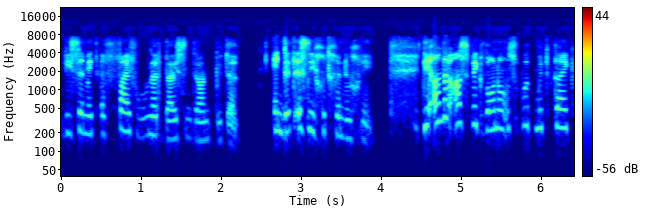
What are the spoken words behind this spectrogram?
Lise met 'n 500 000 rand boete. En dit is nie goed genoeg nie. Die ander aspek waarna ons ook moet kyk,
